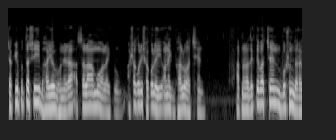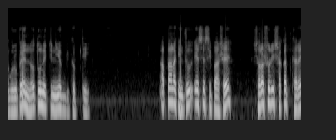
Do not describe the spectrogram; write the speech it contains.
চাকরি প্রত্যাশী ভাই ও বোনেরা, আসসালামু আলাইকুম। আশা করি সকলেই অনেক ভালো আছেন। আপনারা দেখতে পাচ্ছেন বসুন্ধরা গ্রুপে নতুন একটি নিয়োগ বিজ্ঞপ্তি। আপনারা কিন্তু এসএসসি পাশে সরাসরি সাক্ষাৎকারে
